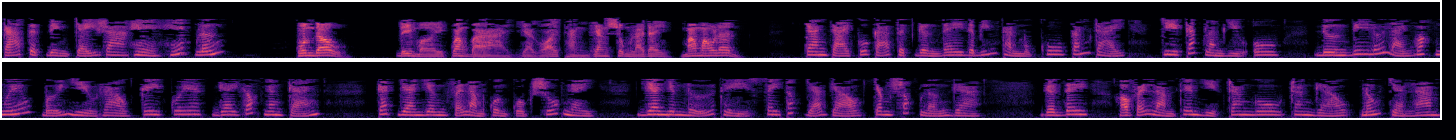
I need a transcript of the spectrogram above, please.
Cả tịch điền chạy ra hè hét lớn. Quân đâu? Đi mời quan bà và gọi thằng Giang Sung lại đây, mau mau lên. Trang trại của cả tịch gần đây đã biến thành một khu cắm trại, chia cắt làm nhiều ô, đường đi lối lại ngoắt ngoéo bởi nhiều rào cây que gai góc ngăn cản. Các gia nhân phải làm quần cuộc suốt ngày, gia nhân nữ thì xây tóc giả gạo, chăm sóc lợn gà. Gần đây, họ phải làm thêm việc trang ngô, trang gạo, nấu chè lam,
